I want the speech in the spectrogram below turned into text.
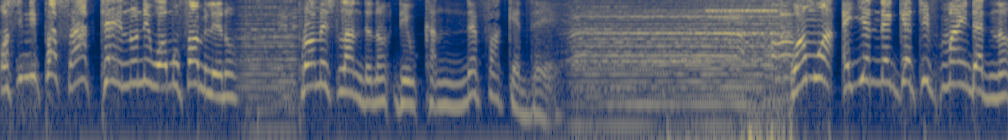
Ɔse nnipa saa 10 no ne wɔ mo family no promised land no they can never get there. Wɔn a ɛyɛ negative minded no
